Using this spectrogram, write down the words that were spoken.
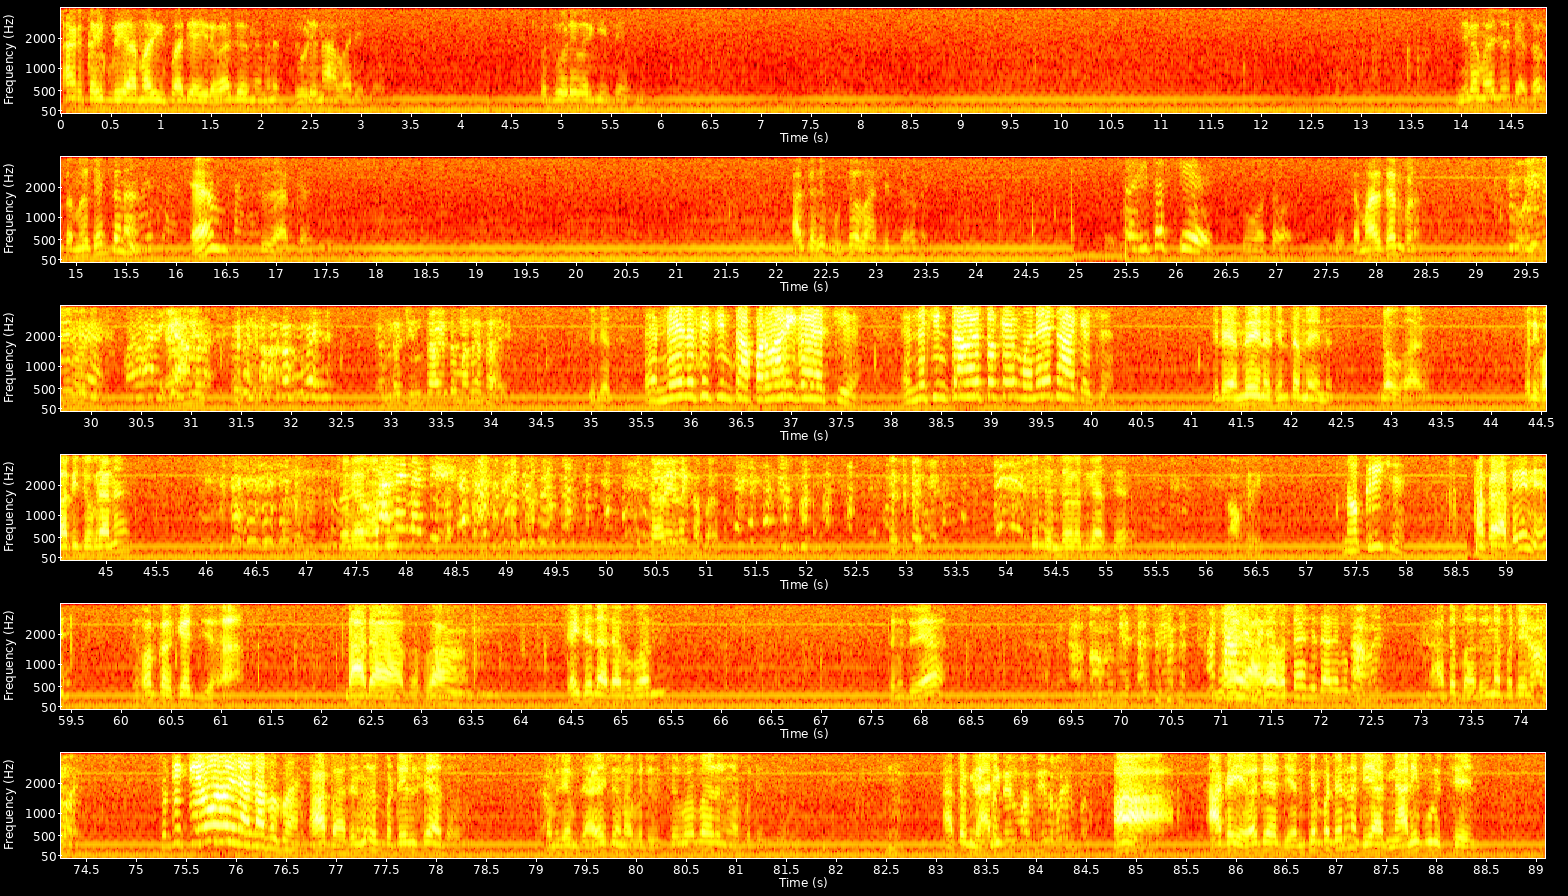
કહ્યું ભાઈ અમારી ઉપાધિ રવા દો ને મને જોડે ના આવવા દે જોડે વર્ગી છે. નીલા મારી જોડે બેસવાનું ગમે છે ને એમ? શું વાત કરે આ કશું પૂછો વાતચીત કરો કઈ. હતો તમારે છે ને પણ. એમની- એમને ચિંતા હોય તો મને થાય. શું કે છે? એમને નથી ચિંતા પરવારી ગયા છીએ. એમને ચિંતા હોય તો કે મને થાકે છે. એટલે એમને નથી તમને નથી. બઉ સારું. બધી ફાફી છોકરા ને શું ધંધો રોજગાર છે? નોકરી. નોકરી છે. હકલ આપેલી ને હકલ કે દાદા ભગવાન. કઈ છે દાદા ભગવાન? તમે જોયા? આ તો અમે બેઠા. જ છીએ. આવા હતા છે દાદા ભગવાન? આ તો ભાદર ના પટેલ છે. હોય? તો કે કેવા હોય દાદા ભગવાન? આ ભાદર નો પટેલ છે આ તો. તમે જેમ ના પટેલ છે ભાદર ના પટેલ છે. આ તો જ્ઞાની. હા આ કઈ એવા જેમ તેમ પટેલ નથી આ જ્ઞાની પુરુષ છે.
